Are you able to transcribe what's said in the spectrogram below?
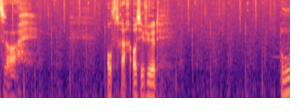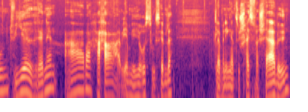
So. Auftrag ausgeführt. Und wir rennen, aber haha, wir haben hier Rüstungshändler. Ich glaube, wir den ganzen Scheiß verscherbeln.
